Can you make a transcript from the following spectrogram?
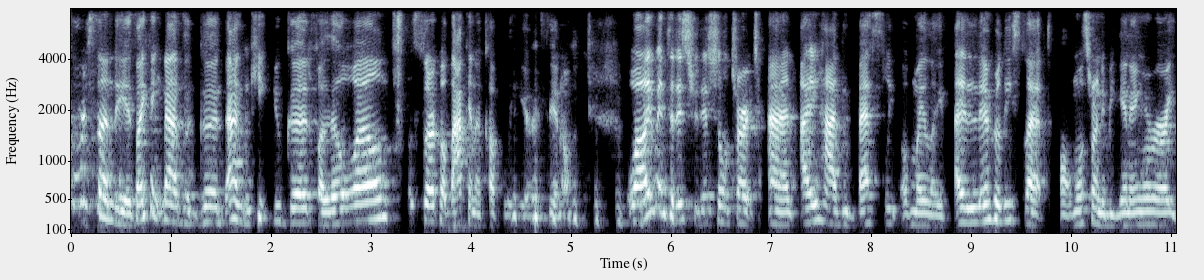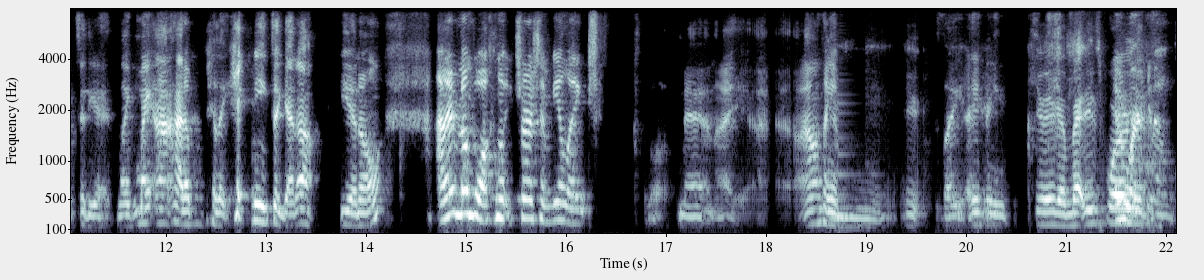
four Sundays. I think that's a good. That can keep you good for a little while. Circle back in a couple of years, you know. well, I went to this traditional church and I had the best sleep of my life. I literally slept almost from the beginning right to the end. Like my aunt had to like hit me to get up, you know. And I remember walking to church and being like, oh, "Man, I I don't think I'm mm, like I think you ain't gonna met these out."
